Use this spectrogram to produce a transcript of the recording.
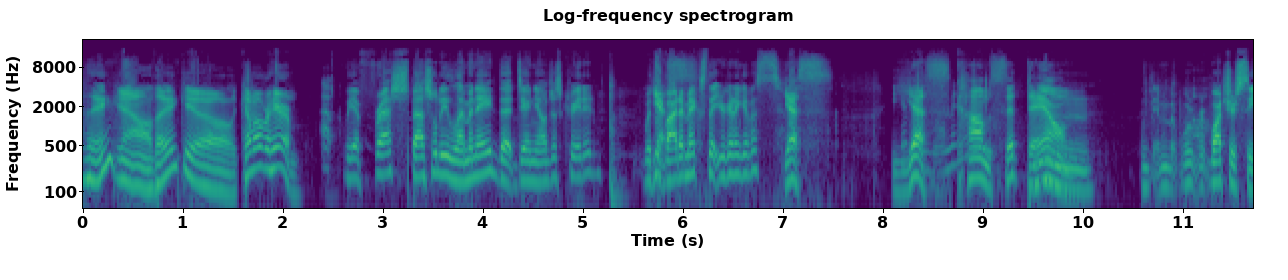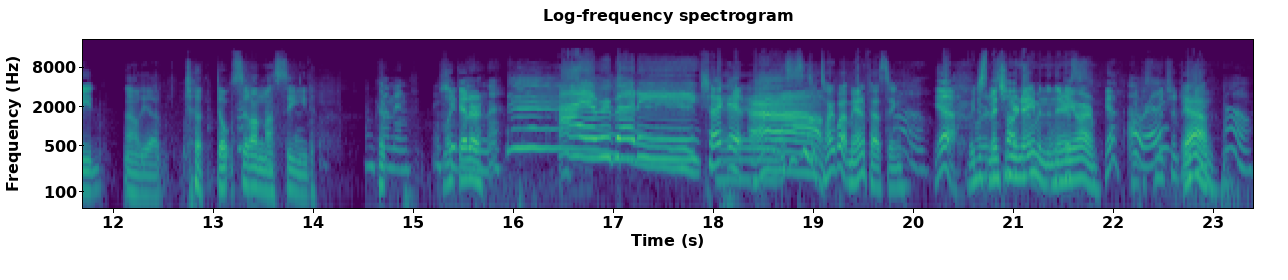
Thank you, thank you. Come over here. we have fresh specialty lemonade that Danielle just created with Yes. the Vitamix that you're going to give us. Yes, yes. lemonade? Come sit down. And- and- but w- Watch your seed. Oh yeah, don't sit on my seed. I'm coming. I should Look be at her. in the- Hi, everybody. Check it This out. talk about manifesting. yeah, We just we're mentioned your name and then we there you are. Yeah. Oh, we just really? mentioned your Yeah. name. Oh.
